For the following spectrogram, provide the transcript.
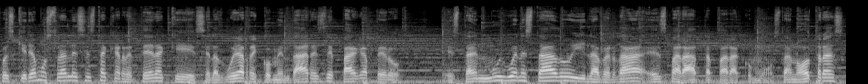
pues quería mostrarles esta carretera que se las voy a recomendar. Es de paga pero está en muy buen estado y la verdad es barata para como están otras.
